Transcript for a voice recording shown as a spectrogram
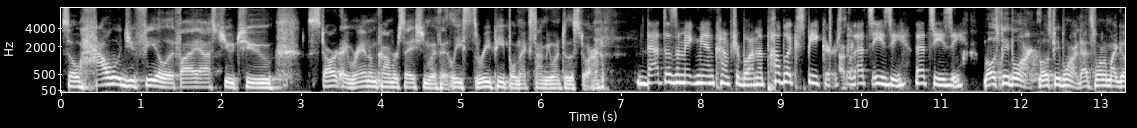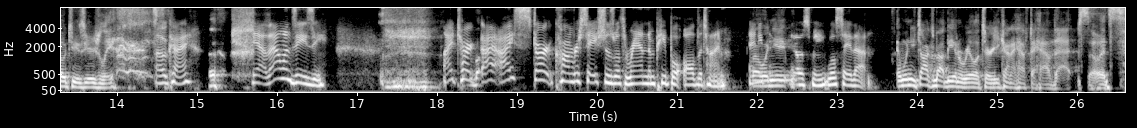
So how would you feel if I asked you to start a random conversation with at least three people next time you went to the store? That doesn't make me uncomfortable. I'm a public speaker, so Okay. that's easy. That's easy. Most people aren't. Most people aren't. That's one of my go-tos usually. Okay. yeah, that one's easy. I, tar- I I start conversations with random people all the time. Well, when you- who knows me will say that. And when you talked about being a realtor, you kind of have to have that. So it's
